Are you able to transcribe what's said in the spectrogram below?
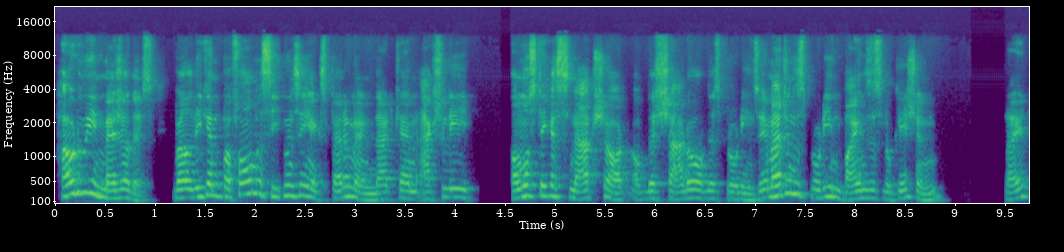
How do we measure this? Well, we can perform a sequencing experiment that can actually almost take a snapshot of the shadow of this protein. So imagine this protein binds this location, right?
